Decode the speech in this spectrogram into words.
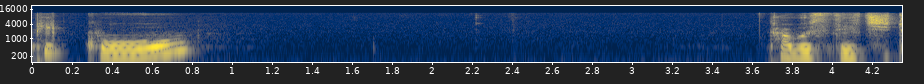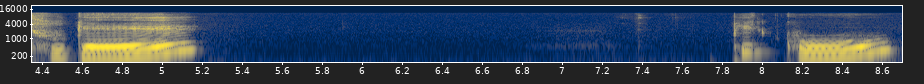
피코. 더블 스티치 2개, 피코,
